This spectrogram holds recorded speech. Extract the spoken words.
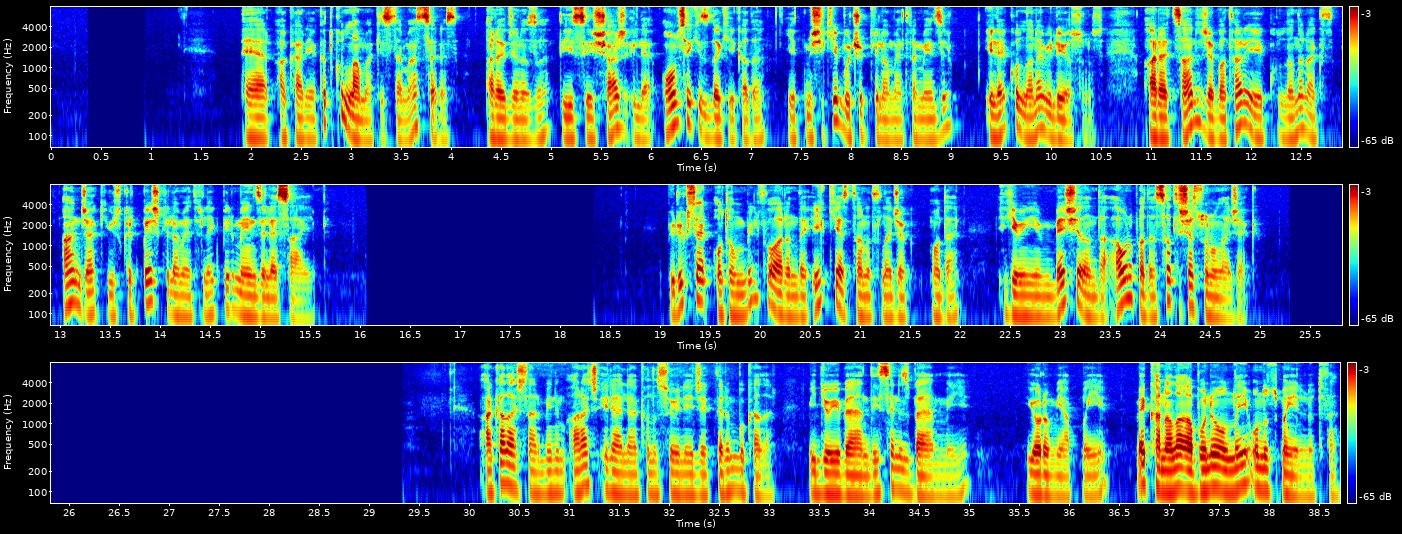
Eğer akaryakıt kullanmak istemezseniz aracınızı DC şarj ile 18 dakikada 72,5 kilometre menzil ile kullanabiliyorsunuz. Araç sadece bataryayı kullanarak ancak 145 kilometrelik bir menzile sahip. Brüksel Otomobil Fuarı'nda ilk kez tanıtılacak model 2025 yılında Avrupa'da satışa sunulacak. Arkadaşlar benim araç ile alakalı söyleyeceklerim bu kadar. Videoyu beğendiyseniz beğenmeyi, yorum yapmayı ve kanala abone olmayı unutmayın lütfen.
